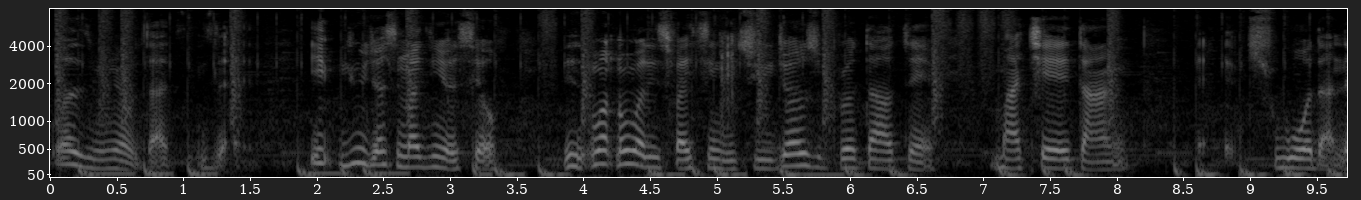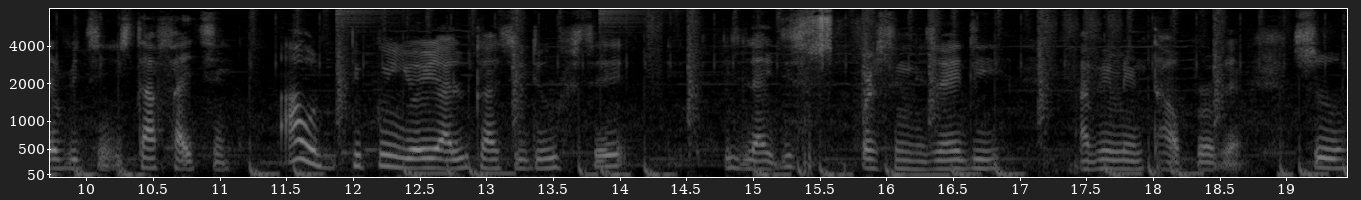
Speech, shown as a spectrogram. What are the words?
What is the meaning of that? If you just imagine yourself, nobody is fighting with you. You just brought out a machete and a sword and everything. You start fighting. How would people in your area look at you? They say, "It's like this person is already." having mental problem so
